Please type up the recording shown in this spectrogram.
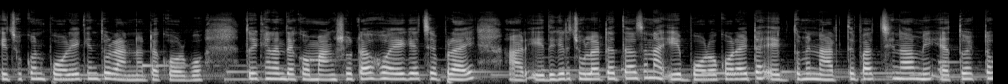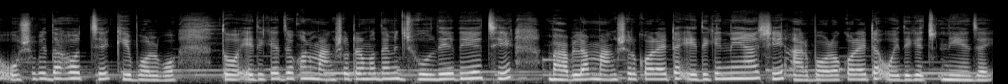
কিছুক্ষণ পরে কিন্তু রান্নাটা করব। তো এখানে দেখো মাংসটা হয়ে গেছে প্রায়, আর এদিকের চুলাটাতে আছে না, এই বড় কড়াইটা একদমই নাড়তে পারছি না আমি, এত একটা অসুবিধা হচ্ছে, কি বলব তো এদিকে যখন মাংসটার মধ্যে আমি ঝুল দিয়ে দিয়েছি, ভাবলাম মাংসর কড়াইটা এদিকে নিয়ে আসি, আর বড় কড়াইটা ওইদিকে নিয়ে যাই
